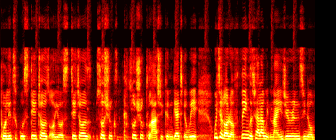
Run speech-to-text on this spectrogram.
political status or your status social social class you can get away with a lot of things especially with Nigerians you know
